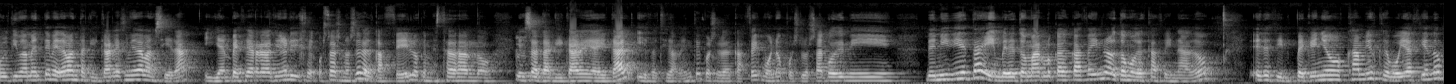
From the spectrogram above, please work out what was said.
últimamente me daban taquicardias y me daba ansiedad. Y ya empecé a relacionar y dije, ostras, ¿no será el café lo que me está dando esa taquicardia y tal? Y efectivamente, pues era el café. Bueno, pues lo saco de mi, de mi dieta y en vez de tomarlo con cafeína lo tomo descafeinado. Es decir, pequeños cambios que voy haciendo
